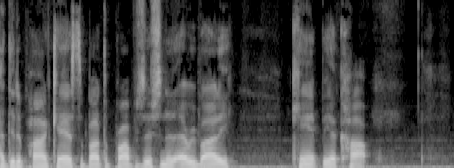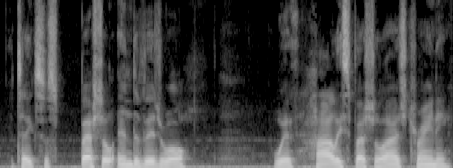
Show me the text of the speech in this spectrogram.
I did a podcast about the proposition that everybody can't be a cop. It takes a special individual with highly specialized training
